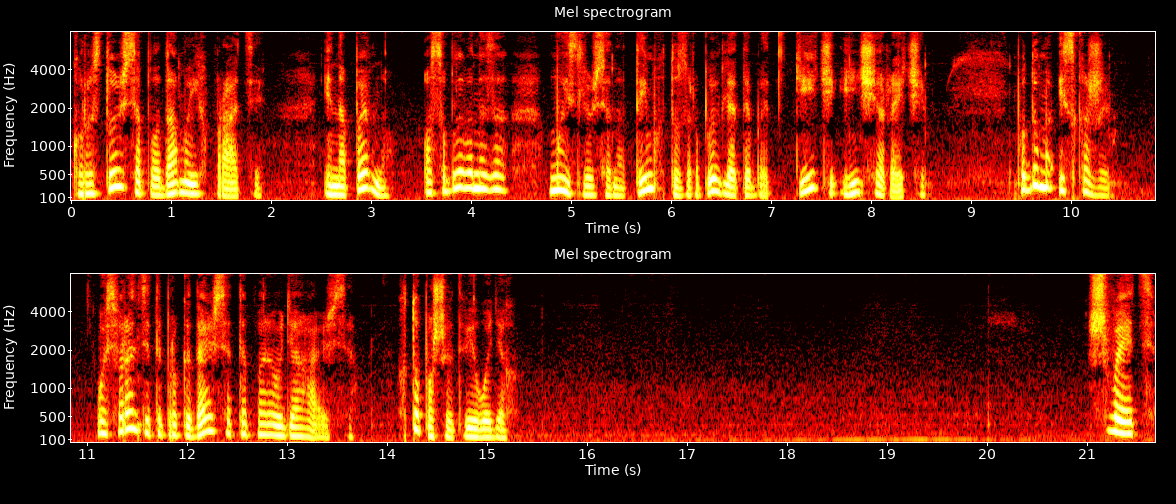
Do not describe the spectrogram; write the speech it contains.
користуєшся плодами їх праці і, напевно, особливо не замислюєшся над тим, хто зробив для тебе ті чи інші речі. Подумай і скажи ось вранці ти прокидаєшся та переодягаєшся. Хто пошив твій одяг? Швець.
